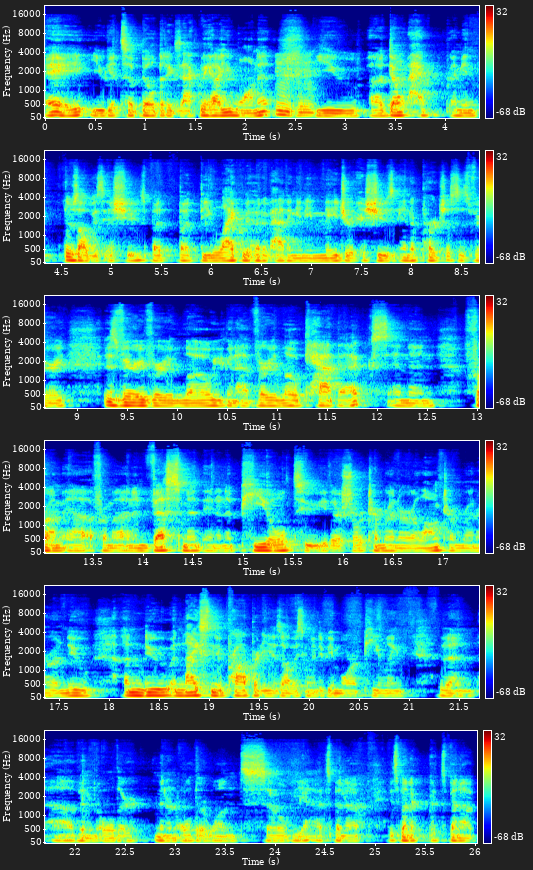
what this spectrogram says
a you get to build it exactly how you want it. Mm-hmm. you uh, don't have i mean there's always issues but but the likelihood of having any major issues in a purchase is very is very very low. You're going to have very low capex and then from uh, from an investment and an appeal to either a short-term renter or a long-term renter a new a new a nice new property is always going to be more appealing than uh, than an older than an older one. So yeah it's been a it's been a it's been a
